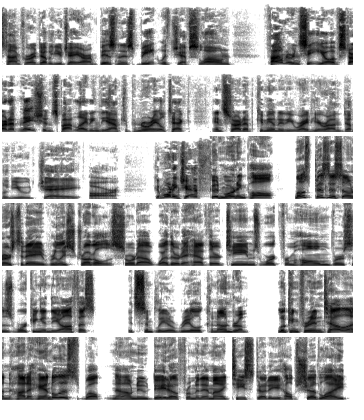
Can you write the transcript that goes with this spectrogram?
It's time for our WJR Business Beat with Jeff Sloan, founder and CEO of Startup Nation, spotlighting the entrepreneurial tech and startup community right here on WJR. Good morning, Jeff. Good morning, Paul. Most business owners today really struggle to sort out whether to have their teams work from home versus working in the office. It's simply a real conundrum. Looking for intel on how to handle this? Well, now new data from an MIT study helps shed light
